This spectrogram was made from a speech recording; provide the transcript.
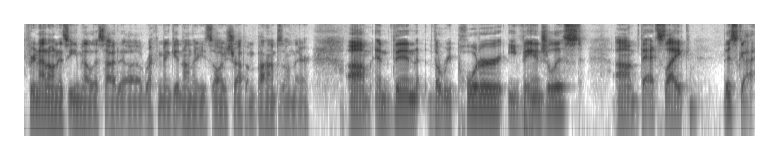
If you're not on his email list i'd uh, recommend getting on there. He's always dropping bombs on there. Um and then the reporter evangelist. Um, that's like this guy.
